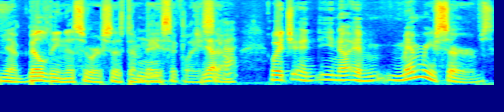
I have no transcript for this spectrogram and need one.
yeah, building a sewer system basically. Mm-hmm. Yeah. So, which and you know, if memory serves,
